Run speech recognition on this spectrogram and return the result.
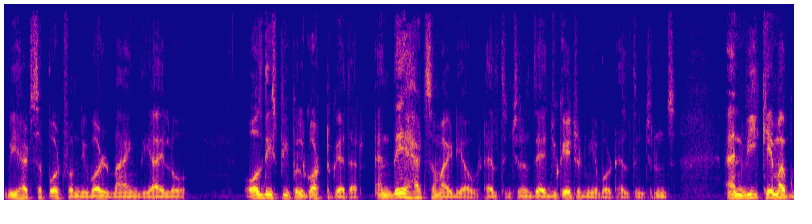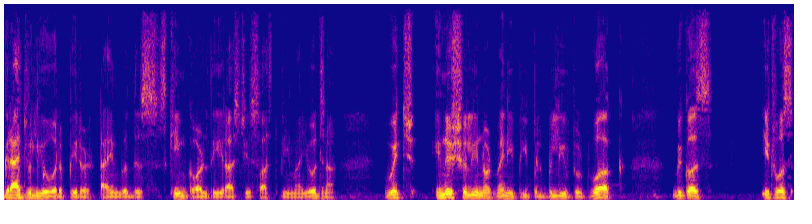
we had support from the World Bank, the ILO, all these people got together and they had some idea about health insurance. They educated me about health insurance. And we came up gradually over a period of time with this scheme called the Rashtriya Swasthya Bima Yojana, which initially not many people believed would work because it was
